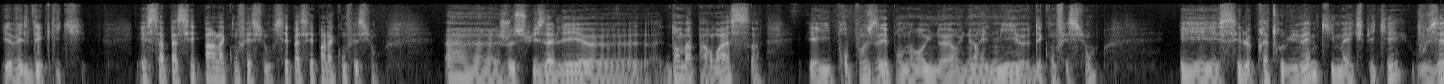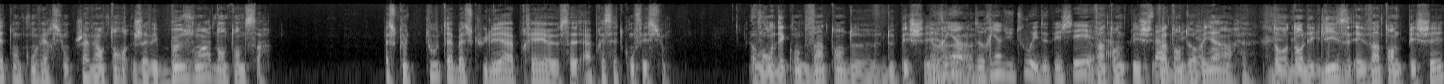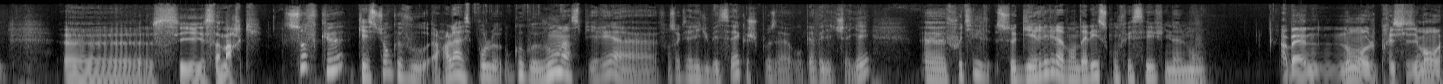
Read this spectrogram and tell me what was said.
il y avait le déclic. Et ça passait par la confession. C'est passé par la confession. Je suis allé dans ma paroisse et il proposait pendant une heure, une heure et demie des confessions. Et c'est le prêtre lui-même qui m'a expliqué vous êtes en conversion. J'avais besoin d'entendre ça. Parce que tout a basculé après, après cette confession. Vous vous rendez compte, 20 ans de, péché. De rien, de rien du tout et de péché. 20 ans de péché, 20 ans de rien dans, dans l'Église et 20 ans de péché, euh, c'est ça marque. Sauf que, question que vous. Alors là, c'est pour le coup que vous m'inspirez, François-Xavier Dubesset, que je pose au Père de Chaillet. Euh, faut-il se guérir avant d'aller se confesser finalement? Ah ben non, précisément.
